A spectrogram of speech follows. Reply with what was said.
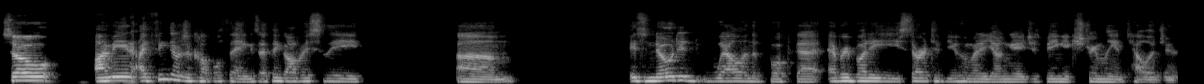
So, I mean, I think there was a couple things. I think obviously, um, it's noted well in the book that everybody started to view him at a young age as being extremely intelligent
